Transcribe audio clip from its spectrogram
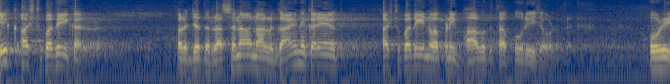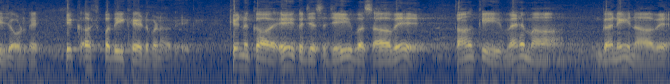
ਇੱਕ ਅਸ਼ਟਪਦੀ ਕਰ ਪਰ ਜਦ ਰਸਨਾ ਨਾਲ ਗਾਇਨ ਕਰੇ ਅਸ਼ਟਪਦੀ ਨੂੰ ਆਪਣੀ ਭਾਵਕਤਾ ਪੂਰੀ ਜੋੜ ਦੇ ਪੂਰੀ ਜੋੜ ਦੇ ਇੱਕ ਅਸ਼ਟਪਦੀ ਖੇਡ ਬਣਾ ਦੇਗੀ ਕਿਨ ਕਾ ਏਕ ਜਿਸ ਜੀ ਬਸਾਵੇ ਤਾਂ ਕਿ ਮਹਿਮਾ ਗਨੀ ਨਾ ਆਵੇ।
